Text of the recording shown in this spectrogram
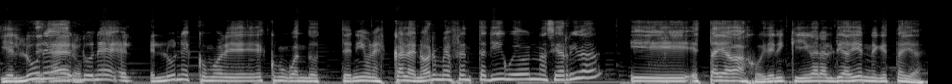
Y el lunes, el lunes, el, el lunes como eh, es como cuando tenía una escala enorme frente a ti, weón, hacia arriba, y está ahí abajo, y tenés que llegar al día viernes que está allá.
